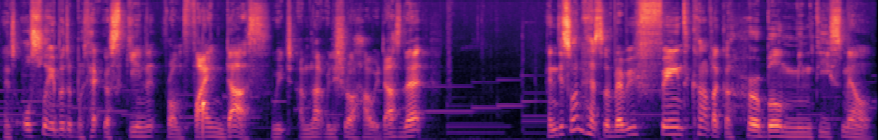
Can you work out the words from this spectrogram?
and it's also able to protect your skin from fine dust, which I'm not really sure how it does that. And this one has a very faint, kind of like a herbal minty smell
